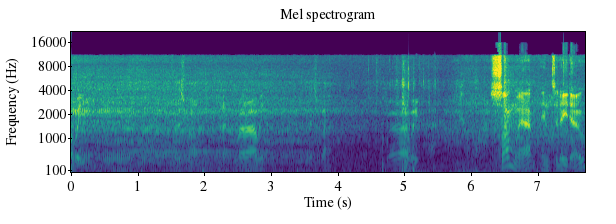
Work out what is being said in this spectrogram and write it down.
Are we? This one. Uh, where are we? This one. Where are we? Somewhere in Toledo.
